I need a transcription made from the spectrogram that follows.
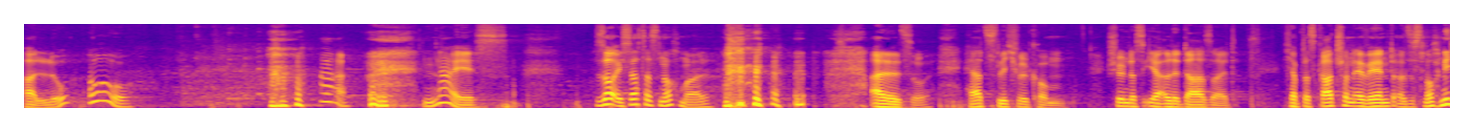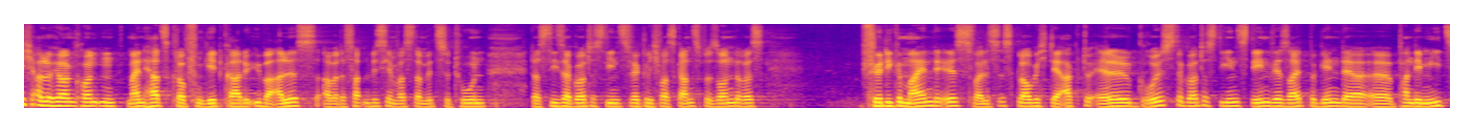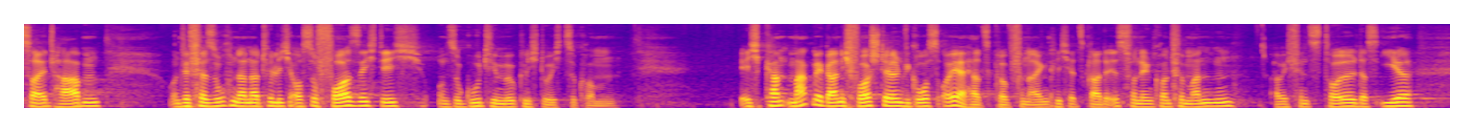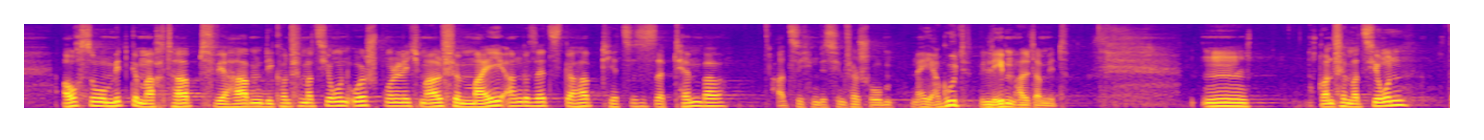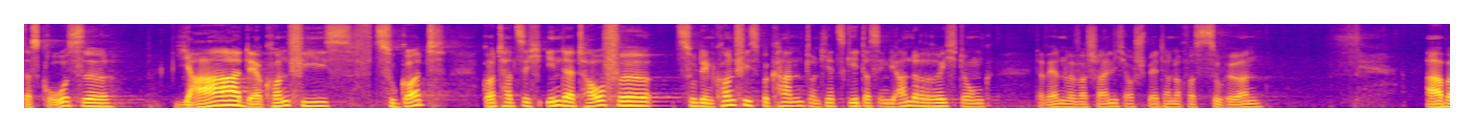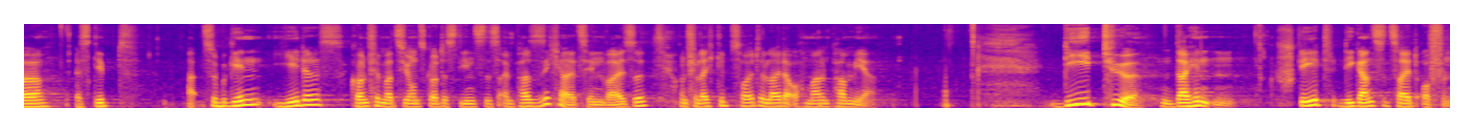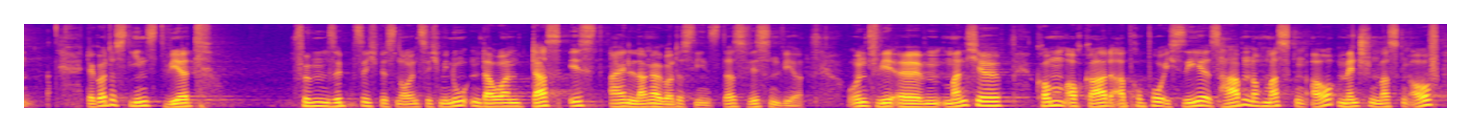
Hallo? Oh. nice. So, ich sage das nochmal. also, herzlich willkommen. Schön, dass ihr alle da seid. Ich habe das gerade schon erwähnt, als es noch nicht alle hören konnten. Mein Herzklopfen geht gerade über alles, aber das hat ein bisschen was damit zu tun, dass dieser Gottesdienst wirklich was ganz Besonderes für die Gemeinde ist, weil es ist, glaube ich, der aktuell größte Gottesdienst, den wir seit Beginn der äh, Pandemiezeit haben. Und wir versuchen da natürlich auch so vorsichtig und so gut wie möglich durchzukommen. Ich kann, mag mir gar nicht vorstellen, wie groß euer Herzklopfen eigentlich jetzt gerade ist von den Konfirmanden, aber ich finde es toll, dass ihr auch so mitgemacht habt. Wir haben die Konfirmation ursprünglich mal für Mai angesetzt gehabt, jetzt ist es September, hat sich ein bisschen verschoben. Naja gut, wir leben halt damit. Hm, Konfirmation, das große Ja der Konfis zu Gott. Gott hat sich in der Taufe zu den Konfis bekannt und jetzt geht das in die andere Richtung. Da werden wir wahrscheinlich auch später noch was zu hören. Aber es gibt zu Beginn jedes Konfirmationsgottesdienstes ein paar Sicherheitshinweise und vielleicht gibt es heute leider auch mal ein paar mehr. Die Tür da hinten steht die ganze Zeit offen. Der Gottesdienst wird 75 bis 90 Minuten dauern. Das ist ein langer Gottesdienst, das wissen wir. Und wir, äh, manche kommen auch gerade, apropos, ich sehe, es haben noch Masken auf, Menschen Masken auf.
